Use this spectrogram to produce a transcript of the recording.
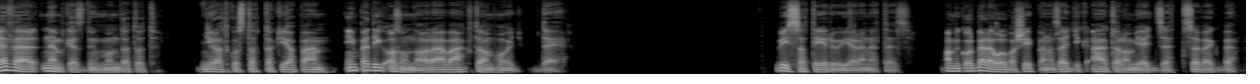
Devel nem kezdünk mondatot, nyilatkoztatta ki apám, én pedig azonnal rávágtam, hogy de. Visszatérő jelenet ez. Amikor beleolvas éppen az egyik általam jegyzett szövegbe,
